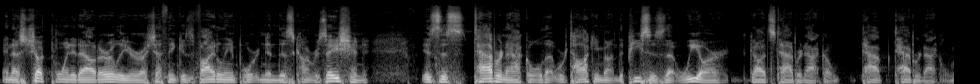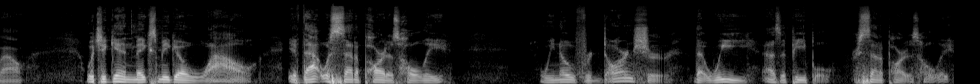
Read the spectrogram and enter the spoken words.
And as Chuck pointed out earlier, which I think is vitally important in this conversation, is this tabernacle that we're talking about, and the pieces that we are God's tabernacle, tab- tabernacle now, which again makes me go, wow, if that was set apart as holy, we know for darn sure that we as a people are set apart as holy.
